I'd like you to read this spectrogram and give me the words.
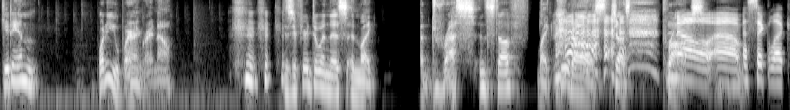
Gideon, what are you wearing right now? Because if you're doing this in like a dress and stuff, like kudos, just props. No, um, a sick look.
